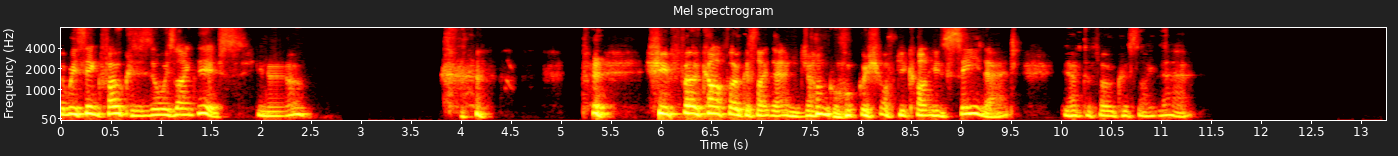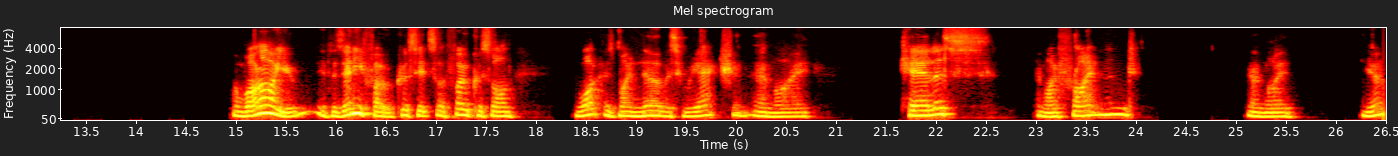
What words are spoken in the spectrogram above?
that we think focus is always like this, you know. you can't focus like that in the jungle because you can't even see that. You have to focus like that. And what are you? If there's any focus, it's a focus on what is my nervous reaction? Am I careless? Am I frightened? Am I, yeah,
